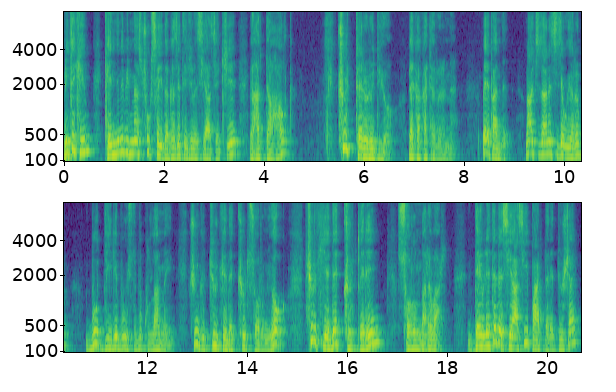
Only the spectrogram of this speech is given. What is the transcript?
Nitekim kendini bilmez çok sayıda gazeteci ve siyasetçi ve hatta halk Kürt terörü diyor PKK terörüne. Beyefendi naçizane size uyarım bu dili bu üslubu kullanmayın. Çünkü Türkiye'de Kürt sorunu yok. Türkiye'de Kürtlerin sorunları var. Devlete ve siyasi partilere düşen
